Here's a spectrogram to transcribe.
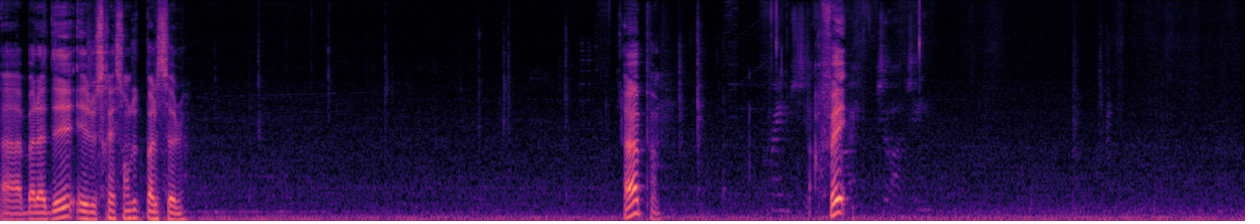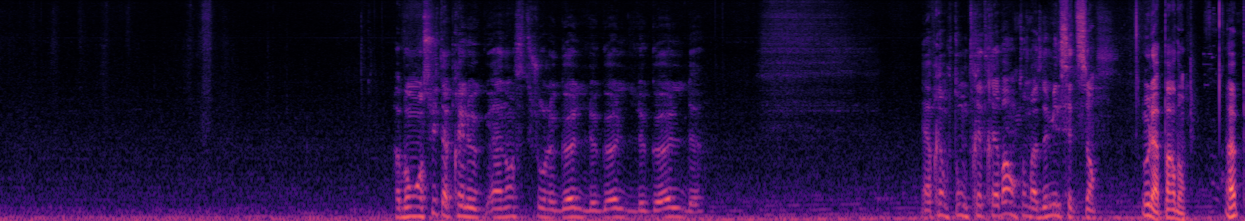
à balader et je serai sans doute pas le seul. Hop. Parfait. Ah bon, ensuite, après le... Ah non, c'est toujours le gold, le gold, le gold. Et après, on tombe très très bas, on tombe à 2700. Oula, pardon. Hop.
